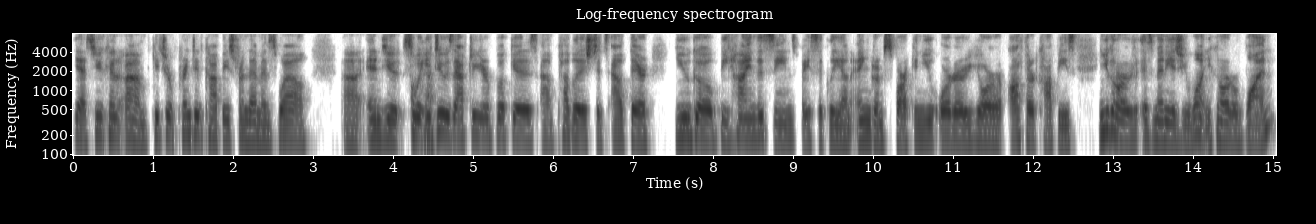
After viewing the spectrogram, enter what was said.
Yes, you can um, get your printed copies from them as well. Uh, and you, so what you do is after your book is um, published, it's out there. You go behind the scenes, basically on Ingram Spark, and you order your author copies. You can order as many as you want. You can order one,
